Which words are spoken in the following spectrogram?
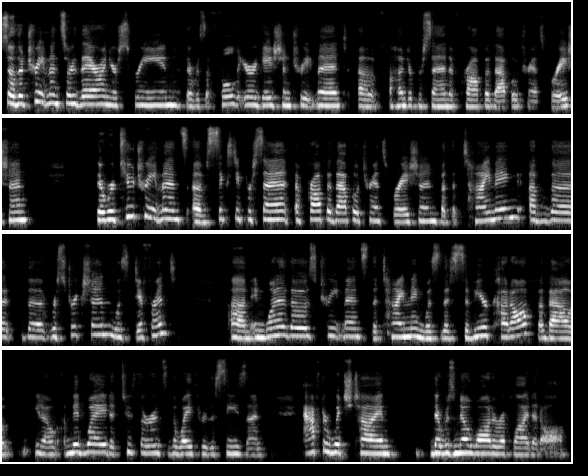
So the treatments are there on your screen. There was a full irrigation treatment of 100% of crop evapotranspiration. There were two treatments of 60% of crop evapotranspiration, but the timing of the, the restriction was different. Um, in one of those treatments, the timing was the severe cutoff about, you know, midway to two thirds of the way through the season, after which time there was no water applied at all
